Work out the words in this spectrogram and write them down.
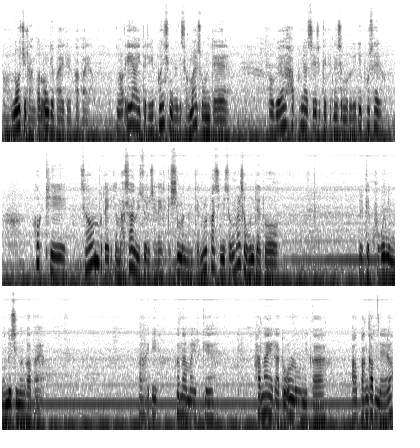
어, 노지를 한번 옮겨봐야 될까 봐요. 어, 이 아이들이 번식력이 정말 좋은데 어, 왜 화분에서 이렇게 되는지 모르겠. 이 보세요. 흙이 전부 다 이렇게 마사 위주로 제가 이렇게 심었는데 물 빠짐이 정말 좋은데도 이렇게 구근이 무너지는가 봐요. 아, 이 그나마 이렇게 하나이라도 올라오니까 아 반갑네요.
